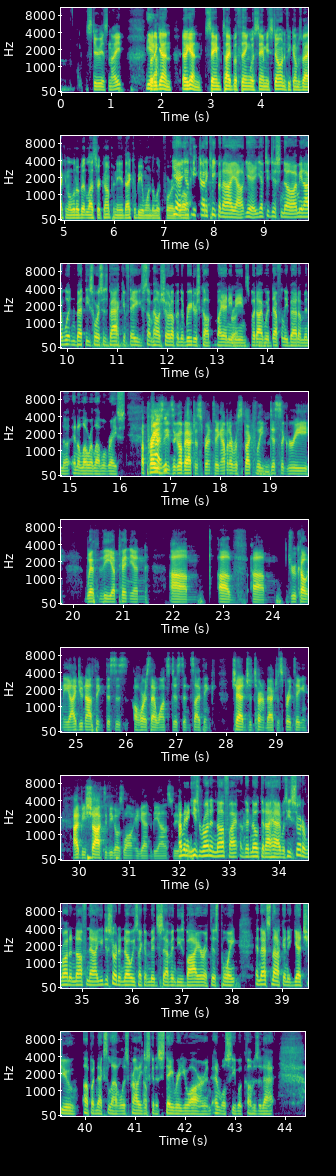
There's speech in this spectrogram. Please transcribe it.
Mysterious Night. But again, again, same type of thing with Sammy Stone. If he comes back in a little bit lesser company, that could be one to look for. Yeah, as you well. have to, you got to keep an eye out. Yeah, you have to just know. I mean, I wouldn't bet these horses back if they somehow showed up in the Breeders' Cup by any Right. means, but I Mhm. would definitely bet them in a in a lower level race. Appraise right, needs to go back to sprinting. I'm going to respectfully Mhm. disagree with the opinion um, of um, Drew Coatney. I do not think this is a horse that wants distance. I think Chad should turn him back to sprinting. I'd be shocked if he goes long again, to be honest with you. I mean, he's run enough. I the note that I had was he's sort of run enough now. You just sort of know he's like a mid seventies Beyer at this point, and that's not going to get you up a next level. It's probably just going to stay where you are, and, and we'll see what comes of that.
